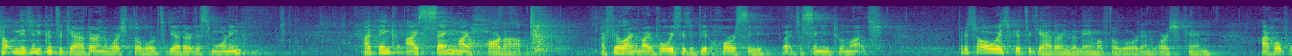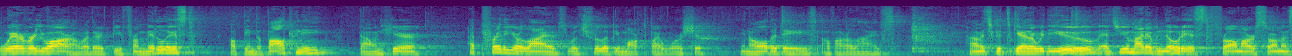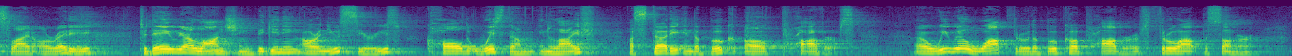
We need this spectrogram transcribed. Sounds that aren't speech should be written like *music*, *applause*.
Chelten, isn't it good to gather and worship the Lord together this morning? I think I sang my heart out. I feel like my voice is a bit horsey by just singing too much. But it's always good to gather in the name of the Lord and worship Him. I hope wherever you are, whether it be from Middle East, up in the balcony, down here, I pray that your lives will truly be marked by worship in all the days of our lives. Um, it's good to gather with you. As you might have noticed from our sermon slide already, today we are launching, beginning our new series called Wisdom in Life, a study in the book of Proverbs. Uh, we will walk through the book of Proverbs throughout the summer.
